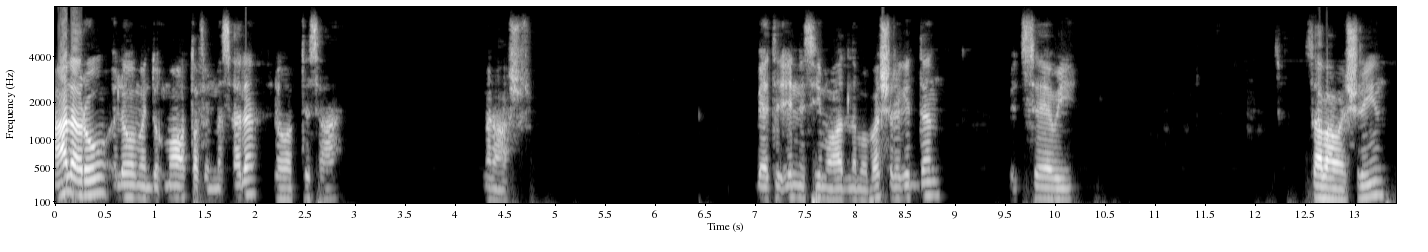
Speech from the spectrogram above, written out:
على rho اللي هو منطوق معطى في المسألة اللي هو بتسعة من عشرة. بقت ال NC معادلة مباشرة جدا بتساوي سبعة وعشرين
